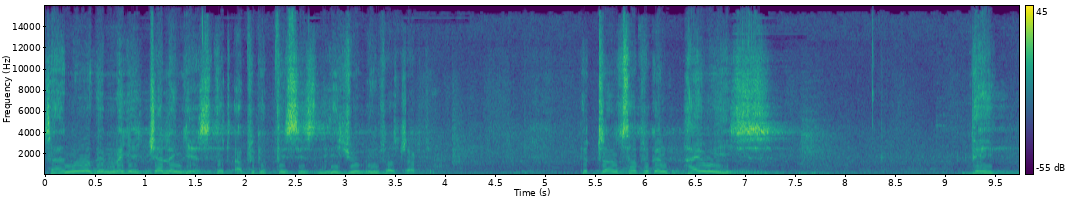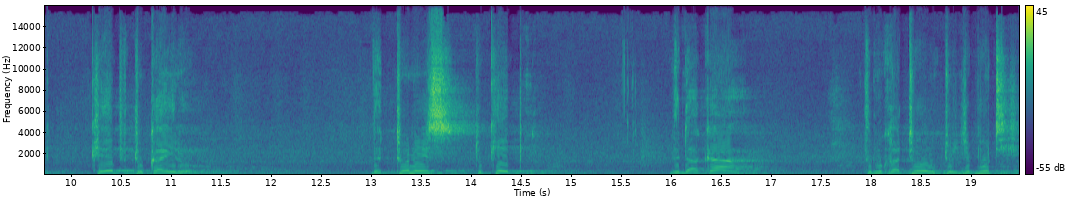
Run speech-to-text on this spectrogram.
So I know the major challenges that Africa faces in the issue of infrastructure. The trans-African highways, the Cape to Cairo, the Tunis to Cape, the Dakar through Khartoum to Djibouti,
